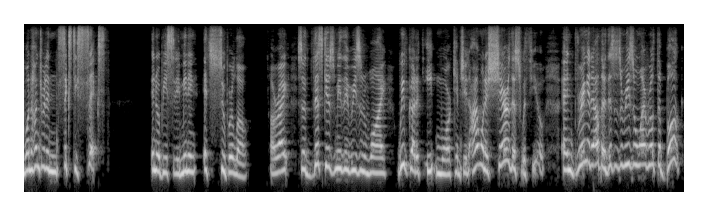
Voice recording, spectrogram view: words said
166th in obesity, meaning it's super low. All right. So this gives me the reason why we've got to eat more kimchi. And I want to share this with you and bring it out there. This is the reason why I wrote the book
